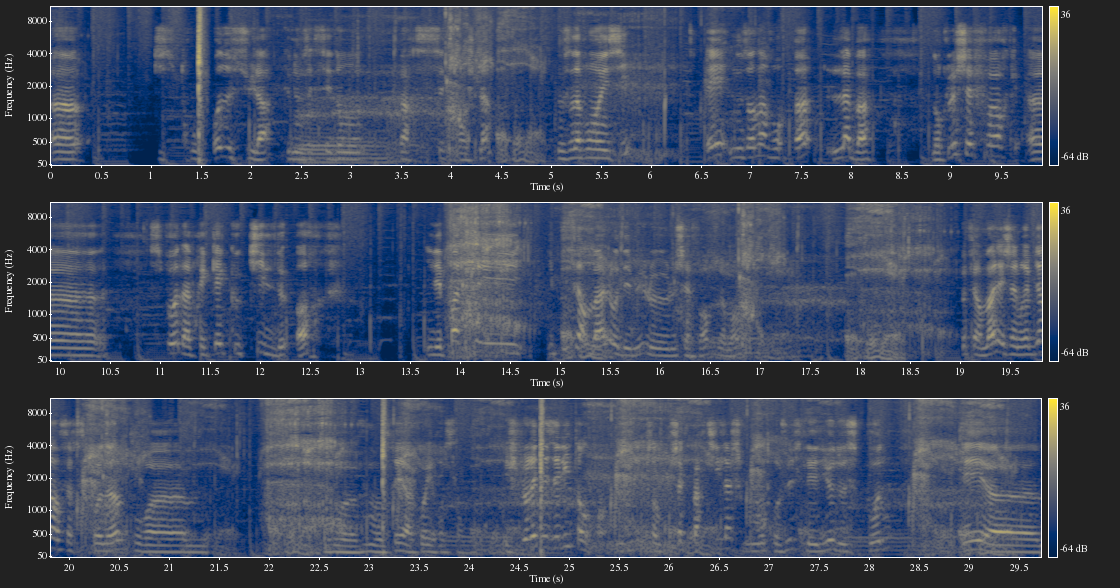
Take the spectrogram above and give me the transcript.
un qui se trouve au-dessus là, que nous accédons par cette tranche là. Nous en avons un ici. Et nous en avons un là-bas. Donc le chef orc euh, spawn après quelques kills de orc. Il est pas très... Il peut faire mal au début le, le chef orc vraiment peut faire mal et j'aimerais bien en faire spawn un pour, euh, euh, vous montrer à quoi il ressemble. Et je ferai des élites en, en chaque partie, là je vous montre juste les lieux de spawn et, euh,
